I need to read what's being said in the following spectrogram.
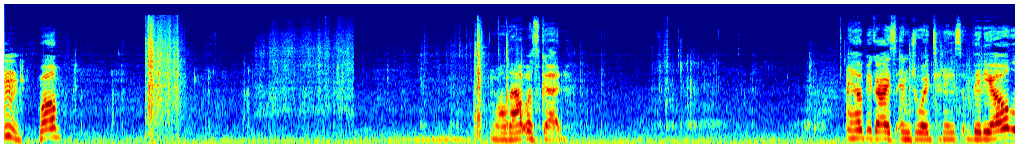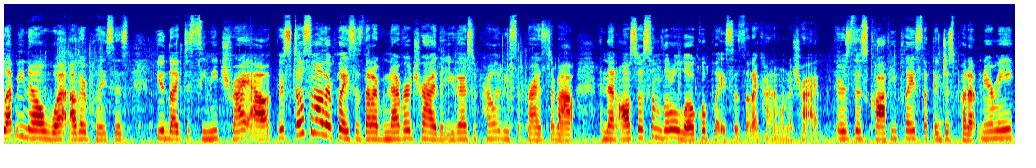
Mmm, well. Well, that was good. I hope you guys enjoyed today's video. Let me know what other places you'd like to see me try out. There's still some other places that I've never tried that you guys would probably be surprised about. And then also some little local places that I kind of want to try. There's this coffee place that they just put up near me.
